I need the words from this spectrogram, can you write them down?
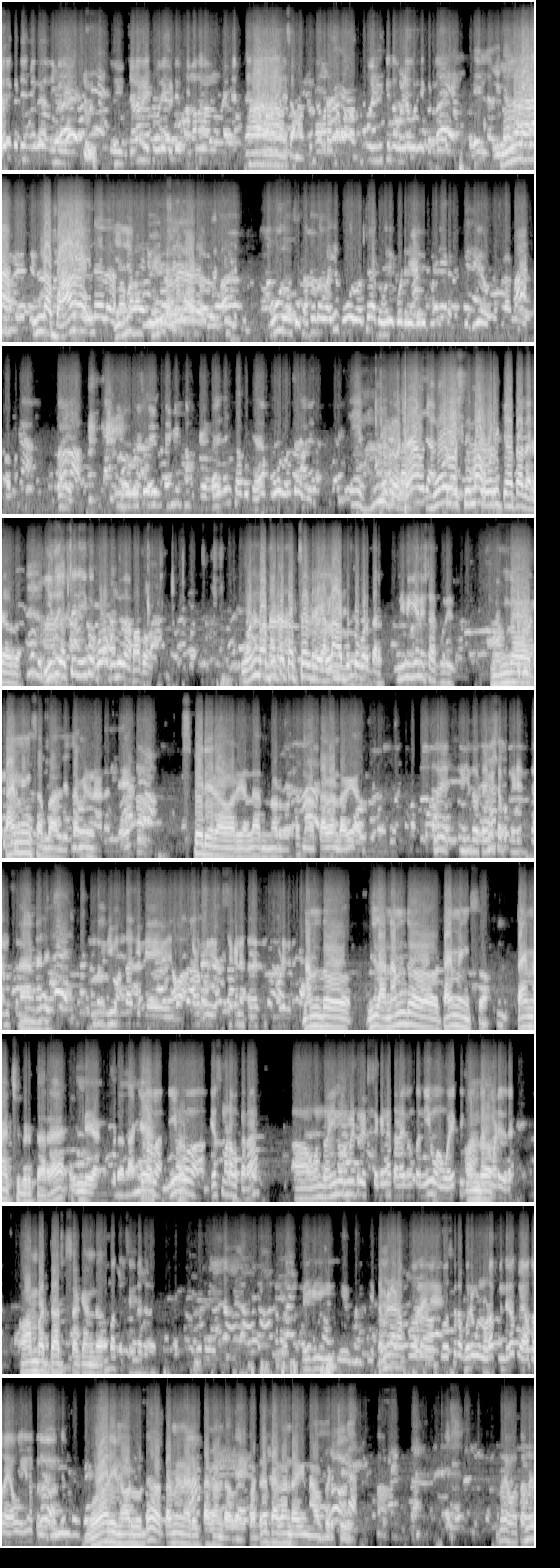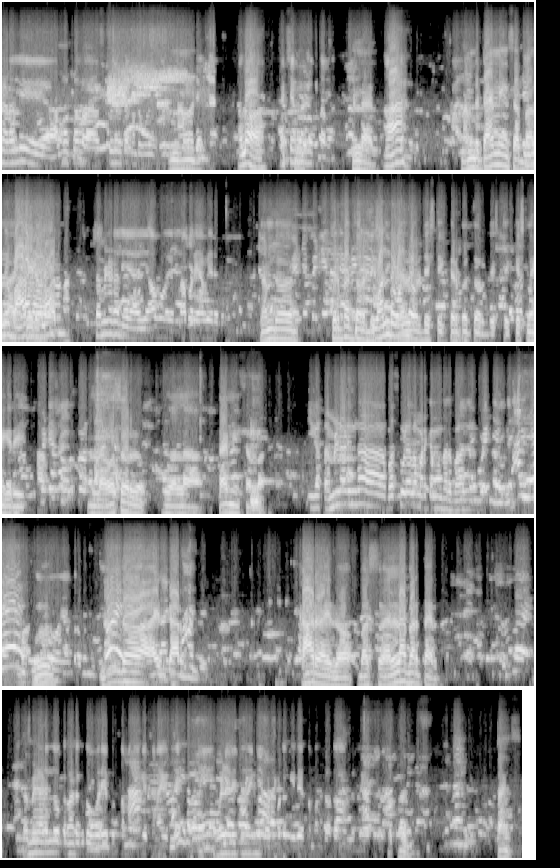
ಇಲ್ಲ ಅಣ್ಣ ಇಲ್ಲ ಬಾಳ ಮೂರು ವರ್ಷ ಸತತವಾಗಿ ಮೂರು ವರ್ಷ ಅದು ಊರಿಗೆ ಕೊಡ್ರಿ ಊರಿಗೆ ಕೊಡ್ರಿ ಟೈಮಿಂಗ್ ಹಬ್ಬಕ್ಕೆ ಮೂರು ವರ್ಷ ಮೂರ್ ವರ್ಷದಿಂದ ಊರಿಗೆ ಕೇಳ್ತಾ ಇದಾರೆ ಅವ್ರು. ಇದು ಆಕ್ಚುಲಿ ಈಗ ಕೂಡ ಬಂದಿದ್ದಾರೆ ಪಾಪ. ಒಂದ್ ಹಬ್ಬಕ್ಕೂ ತಪ್ಸಲ್ರಿ ಎಲ್ಲಾ ಹಬ್ಬಕ್ಕೂ ಬರ್ತಾರೆ. ನಿಮಗೆ ಏನ್ ಇಷ್ಟ ಆಯ್ತು ಬರೀ ನಮ್ದು ಟೈಮಿಂಗ್ಸ್ ಹಬ್ಬ ಅಲ್ಲಿ ತಮಿಳ್ನಾಡಲ್ಲಿ. ಸ್ಪೀಡ್ ಎಲ್ಲ ನೋಡ್ಬಿಟ್ಟು ನಾವು ತಗೊಂಡೋಗಿ ಅಲ್ಲಿ ಅಂದ್ರೆ ಇದು ಟೈಮಿಂಗ್ ಹಬ್ಬಕ್ಕೆ ನಡೆಯುತ್ತೆ ಅನ್ಸುತ್ತೆ. ಅಂದ್ರೆ ನೀವು ಅಂದಾಜಿಗೆ ಯಾವ ಕಡಗಳು ಸೆಕೆಂಡ್ ಅಂತ ನೋಡಿದ್ರೆ? ನಮ್ದು ಇಲ್ಲ ನಮ್ದು ಟೈಮಿಂಗ್ಸ್ ಟೈಮ್ ಮ್ಯಾಚ್ ಬಿಡ್ತಾರೆ ಇಲ್ಲಿ ಹಂಗ್ ಬಿಡಲ್ಲ. ಹಂಗೆ ಅಲ್ಲ ನೀವು ಗೆಸ್ ಮಾಡ್ಬೇಕಾರ? ಆ, ಒಂದು ಐನೂರು ಮೀಟರ್ ಎಷ್ಟು ಸೆಕೆಂಡ್ ತಡೆಯೋದು ಅಂತ ನೀವು ವೈಯಕ್ತಿಕ ಒಂದು- ಅಂದಾಜ್ ಮಾಡಿದ್ರೆ? ಒಂಬತ್ತು ಹತ್ತು ಸೆಕೆಂಡ್ ಒಂಬತ್ತು ಸೆಕೆಂಡ್ ಈಗ ಈ- ಈ- ಈ ತಮಿಳ್ನಾಡು ಹಬ್ಬದಕ್ಕೋಸ್ಕರ ಬರಿಗಳು ನೋಡಕ್ ಬಂದಿರ ಅಥವಾ ಯಾವ ತರ ಯಾವ ಏನಕ್ಕೆ ಬಂದಿರ? ಓರಿ ನೋಡ್ಬಿಟ್ಟು ತಮಿಳ್ನಾಡಿಗೆ ತಗೊಂಡೋಗಿ ಕೊಟ್ರೆ ತಗೊಂಡೋಗಿ ನಾವು ಬಿಡ್ತೀವಿ. ಅಂದ್ರೆ ತಮಿಳ್ನಾಡಲ್ಲಿ ಆಲ್ಮೋಸ್ಟ್ ಸ್ಪೀಡ್ ನಮ್ದು. ಹಲೋ ಇಲ್ಲ ಇಲ್ಲ. ಹಾ ನಮ್ದು ಇನ್ನು ಬಾಳ over ತಮಿಳ್ನಾಡಲ್ಲಿ ಯಾವ ಪ್ರಾಪರ್ ಯಾವ ನಮ್ದು ತಿರುಪತ್ತೂರ್ ಒಂದು- ಒಂದು. District Tirupattur district Krishnagiri. ಅಲ್ಲ ಹೊಸೂರು ಇವೆಲ್ಲ ಟೈಮಿಂಗ್ಸ್ ಅಲ್ಲ ಈಗ ತಮಿಳ್ನಾಡಿಂದ ಬಸ್ಗಳೆಲ್ಲ ಮಾಡ್ಕೊಂಡ್ ಬಂದಾರೆ ಬಹಳ ಜನ. ನಮ್ದು ಐದು ಕಾರ್ ಬಂದಿದೆ. ಕಾರ್ ಐದು ಬಸ್ ಎಲ್ಲ ಬರ್ತಾ ಇರ್ತದೆ. ತಮಿಳ್ನಾಡಿಂದ ಕರ್ನಾಟಕದ ಹೊರೆ ಸಂಬಂಧ ಚೆನ್ನಾಗಿರ್ಲಿ. ಒಳ್ಳೆ ರೀತಿಯಿಂದ ಹಿಂಗೆ ಒಡನಾಟಕ್ಕೆ ಇದೆ ಸಂಬಂಧ ಥ್ಯಾಂಕ್ಸ್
